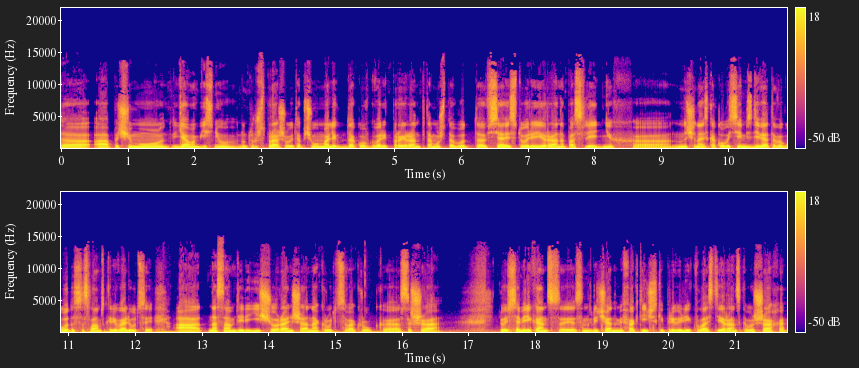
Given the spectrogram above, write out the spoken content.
А, а почему... Я вам объясню. Ну, тут же спрашивают, а почему Олег Дудаков говорит про Иран? Потому что вот а, вся история Ирана последних, начиная с какого, 79 -го года, с исламской революции, а на самом деле еще раньше она крутится вокруг США. То есть американцы с англичанами фактически привели к власти иранского шаха.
